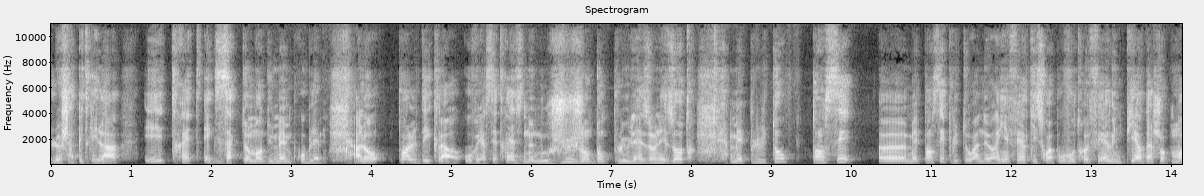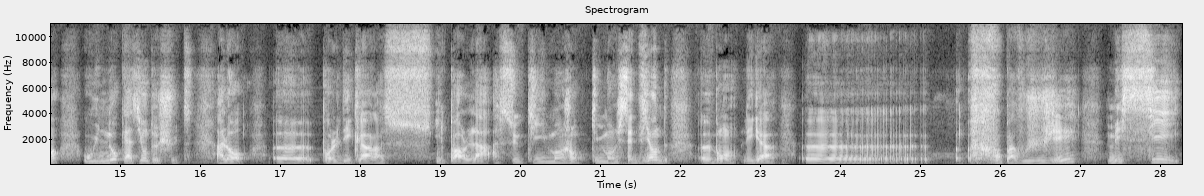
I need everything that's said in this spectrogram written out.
le chapitre est là et traite exactement du même problème. Alors, Paul déclare au verset 13, ne nous jugeons donc plus les uns les autres, mais plutôt pensez euh, mais pensez plutôt à ne rien faire qui soit pour votre frère une pierre d'achoppement ou une occasion de chute. Alors, euh, Paul déclare, à, il parle là à ceux qui mangent, qui mangent cette viande. Euh, bon, les gars, faut pas vous juger, mais si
